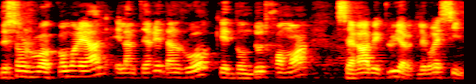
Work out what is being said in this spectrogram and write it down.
de son joueur comme Real et l'intérêt d'un joueur qui, dans deux, trois mois, sera avec lui, avec le Brésil.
